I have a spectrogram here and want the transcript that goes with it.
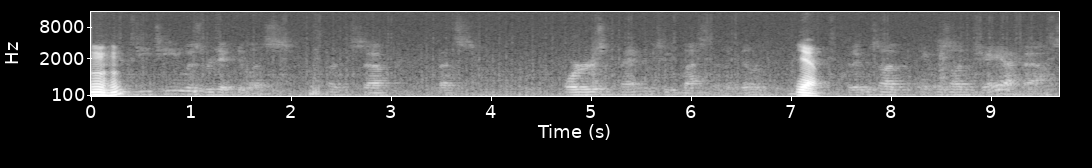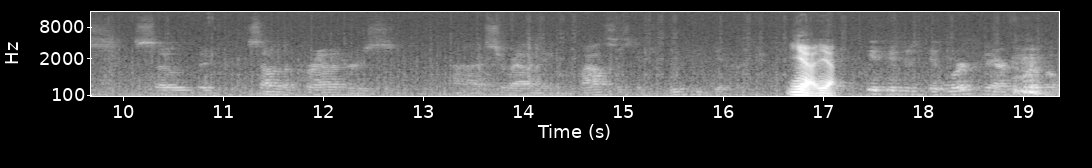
Mm-hmm. DT was ridiculous. That's, uh, that's orders of magnitude less than a million. Yeah, But it was on, it was on JFS, so the, some of the parameters, uh, surrounding file systems would be different. yeah, yeah. It, it was, it worked there for about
